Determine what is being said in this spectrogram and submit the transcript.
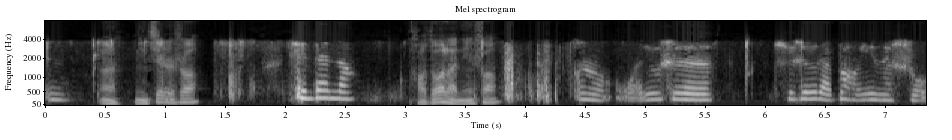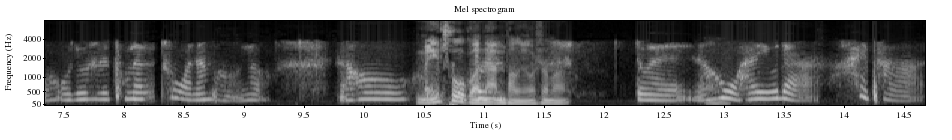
嗯嗯，你接着说。现在呢？好多了，您说。嗯，我就是，其实有点不好意思说，我就是从来处过男朋友，然后没处过男朋友是吗？对，然后我还有点害怕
